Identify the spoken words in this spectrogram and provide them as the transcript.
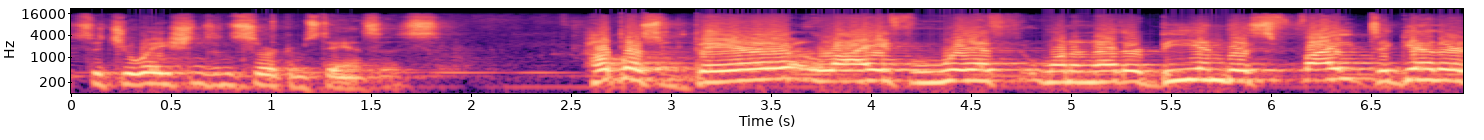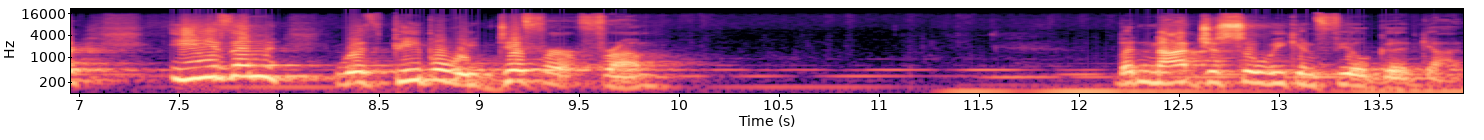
situations and circumstances. Help us bear life with one another, be in this fight together, even with people we differ from, but not just so we can feel good, God,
